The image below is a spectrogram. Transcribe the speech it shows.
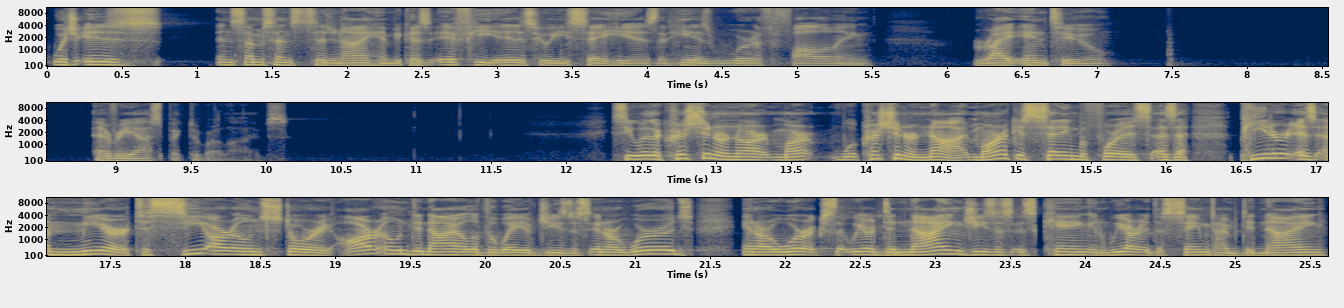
Which is, in some sense, to deny him, because if he is who he say he is, then he is worth following right into every aspect of our lives. See, whether Christian or not, Mark, Christian or not, Mark is setting before us as a Peter as a mirror to see our own story, our own denial of the way of Jesus in our words, in our works, that we are denying Jesus as King, and we are at the same time denying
